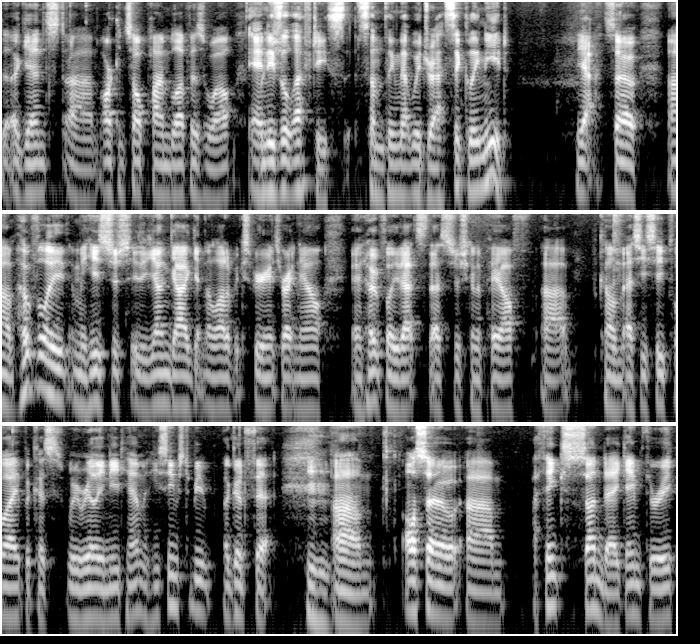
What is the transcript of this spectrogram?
it against um, Arkansas Pine Bluff as well. and he's a lefty, something that we drastically need. Yeah, so um, hopefully, I mean, he's just he's a young guy getting a lot of experience right now, and hopefully that's that's just going to pay off uh, come SEC play because we really need him, and he seems to be a good fit. Mhm. Um, also, um, I think Sunday, Game Three,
